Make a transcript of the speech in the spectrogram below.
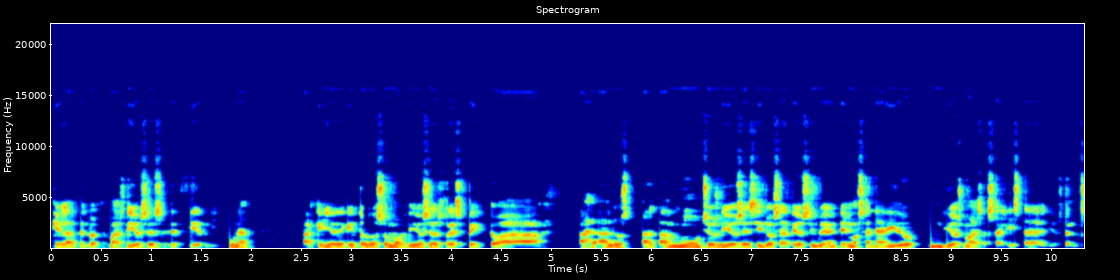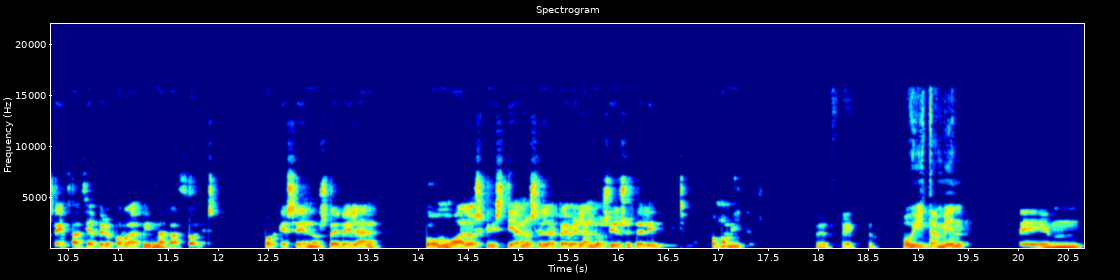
que las de los demás dioses, es decir, ninguna. Aquello de que todos somos dioses respecto a, a, los, a, muchos dioses y los ateos simplemente hemos añadido un dios más a esa lista, el dios de nuestra infancia, pero por las mismas razones, porque se nos revelan como a los cristianos se les revelan los dioses del hinduismo, como mitos. Perfecto. Oye, también em,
